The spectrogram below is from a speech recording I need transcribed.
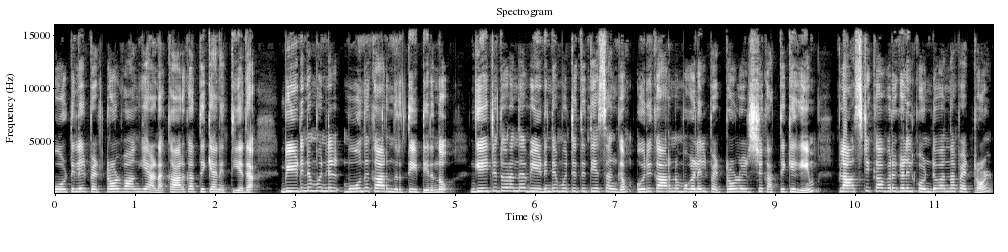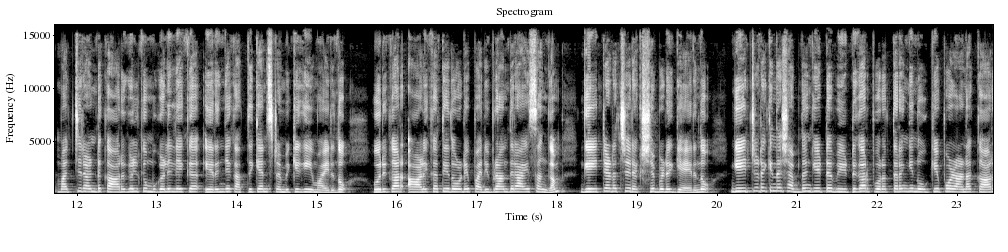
ബോട്ടിലിൽ പെട്രോൾ വാങ്ങിയാണ് കാർ കത്തിക്കാൻ എത്തിയത് വീടിന് മുന്നിൽ മൂന്ന് കാർ നിർത്തിയിട്ടിരുന്നു. ഗേറ്റ് തുറന്ന് വീടിന്റെ മുറ്റത്തെത്തിയ സംഘം ഒരു കാറിന് മുകളിൽ പെട്രോൾ ഒഴിച്ച് കത്തിക്കുകയും പ്ലാസ്റ്റിക് കവറുകളിൽ കൊണ്ടുവന്ന പെട്രോൾ മറ്റ് രണ്ട് കാറുകൾക്ക് മുകളിലേക്ക് എറിഞ്ഞ് കത്തിക്കാൻ ശ്രമിക്കുകയുമായിരുന്നു. ഒരു കാർ ആളിക്കത്തിയതോടെ പരിഭ്രാന്തരായ സംഘം ഗേറ്റ് അടച്ച് രക്ഷപ്പെടുകയായിരുന്നു. ഗേറ്റ് അടയ്ക്കുന്ന ശബ്ദം കേട്ട് വീട്ടുകാർ പുറത്തിറങ്ങി നോക്കിയപ്പോഴാണ് കാർ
